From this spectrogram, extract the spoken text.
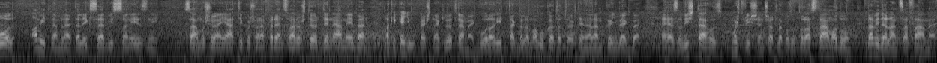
gól, amit nem lehet elégszer visszanézni. Számos olyan játékos van a Ferencváros történelmében, akik egy Újpestnek lőtt remek gólal írták bele magukat a történelemkönyvekbe. Ehhez a listához most frissen csatlakozott olasz támadónk Davide Lanzafame.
